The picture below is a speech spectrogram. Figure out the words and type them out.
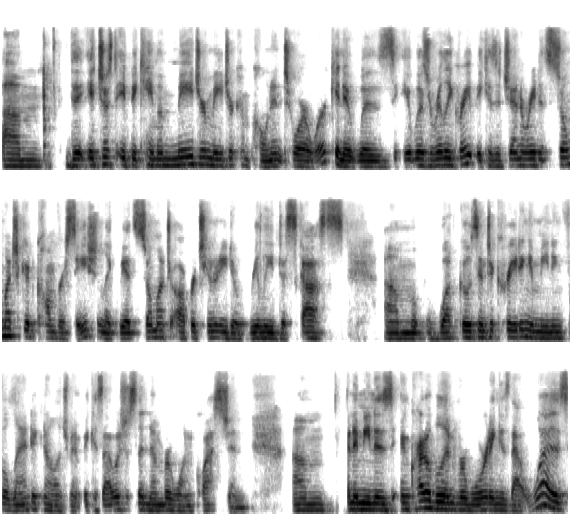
um, the, it just it became a major major component to our work and it was it was really great because it generated so much good conversation. Like we had so much opportunity to really discuss um, what goes into creating a meaningful land acknowledgement because that was just the number one question. Um, and I mean as incredible and rewarding as that was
